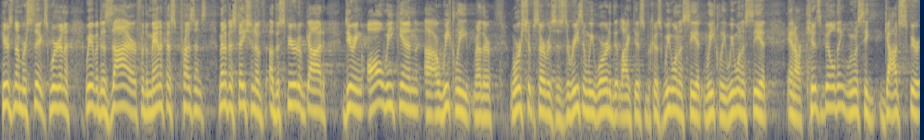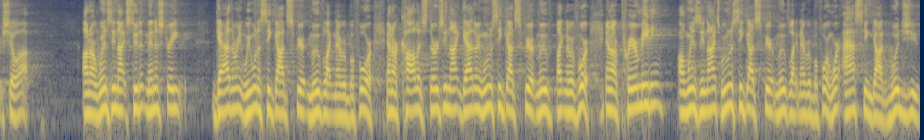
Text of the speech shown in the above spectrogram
Here's number six. We're gonna, we have a desire for the manifest presence, manifestation of, of the Spirit of God during all weekend, uh, or weekly rather, worship services. The reason we worded it like this is because we wanna see it weekly. We wanna see it in our kids' building. We wanna see God's Spirit show up. On our Wednesday night student ministry, gathering, we want to see God's Spirit move like never before. In our college Thursday night gathering, we want to see God's Spirit move like never before. In our prayer meeting on Wednesday nights, we want to see God's Spirit move like never before. And we're asking God, would you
